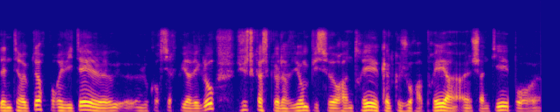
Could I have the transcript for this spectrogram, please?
l'interrupteur pour éviter euh, le, court-circuit avec l'eau, jusqu'à ce que l'avion puisse rentrer quelques jours après à un chantier pour euh,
